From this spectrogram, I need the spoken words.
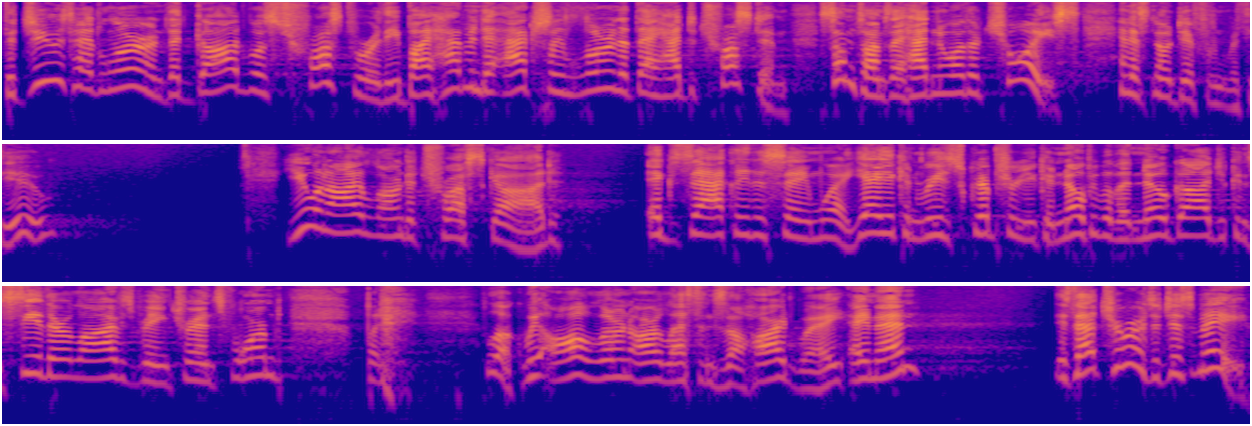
The Jews had learned that God was trustworthy by having to actually learn that they had to trust Him. Sometimes they had no other choice, and it's no different with you. You and I learn to trust God exactly the same way. Yeah, you can read scripture, you can know people that know God, you can see their lives being transformed. But look, we all learn our lessons the hard way. Amen? Is that true or is it just me?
